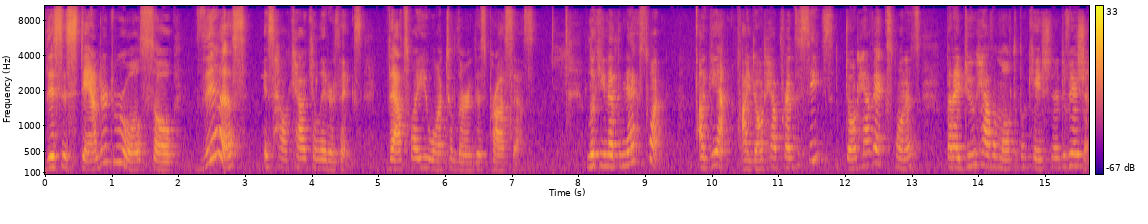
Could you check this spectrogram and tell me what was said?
this is standard rules, so this is how a calculator thinks. That's why you want to learn this process. Looking at the next one, again, I don't have parentheses, don't have exponents, but I do have a multiplication and division.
